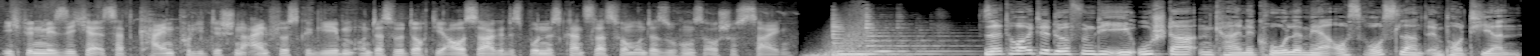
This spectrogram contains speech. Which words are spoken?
Ich bin mir sicher, es hat keinen politischen Einfluss gegeben. Und das wird auch die Aussage des Bundeskanzlers vom Untersuchungsausschuss zeigen. Seit heute dürfen die EU-Staaten keine Kohle mehr aus Russland importieren.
